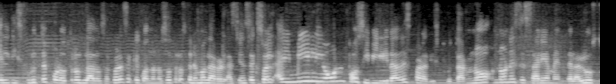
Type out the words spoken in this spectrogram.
el disfrute por otros lados. Acuérdense que cuando nosotros tenemos la relación sexual hay mil y un posibilidades para disfrutar, no, no necesariamente la luz.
